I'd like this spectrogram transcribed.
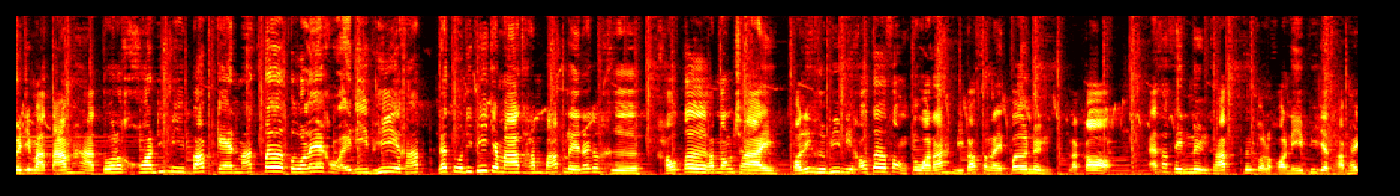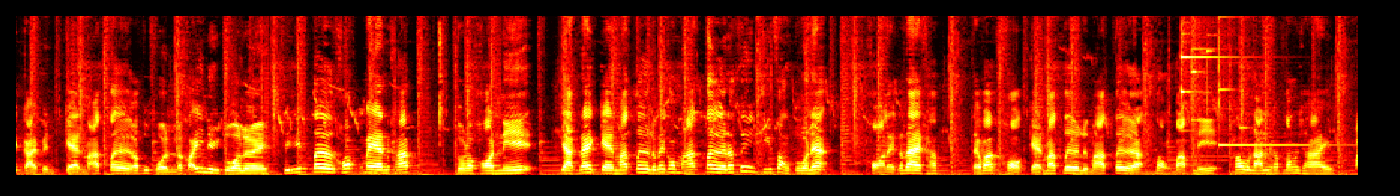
พื่อจะมาตามหาตัวละครที่มีบัฟแกนมาสเตอร์ตัวแรกของ ID พี่ครับ และตัวที่พี่จะมาทำบัฟเลยนั่นก็คือเคาน์เตอร์ครับน้องชาย ตอนนี้คือพี่มีเคาน์เตอร์2ตัวนะ มีบัฟสไนเปอร์1แล้วก็แอสซัสซินหนึ่งครับ ซึ่งตัวละครนี้พี่จะทำให้กลายเป็นแกนมาสเตอร์ครับทุกคน แล้วก็อีกหนึ่งตัวเลยซินิเตอร์คอกแมนครับ ตัวละครนี้อยากได้แกนมาสเตอร์หรือไม่ก็มาสเตอร์นะซึ่งจริงๆสองตัวเนี้ยขออะไรก็ได้ครับ แต่ว่าขอแกนมาสเตอร์หรือมาสเตอร์สองบัฟนี้เท่านั้นครับน้องชาย ไป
